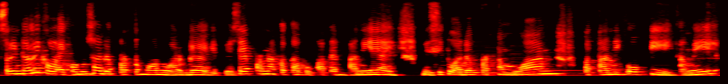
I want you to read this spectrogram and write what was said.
Seringkali kalau Ekonusa ada pertemuan warga gitu. ya. Saya pernah ke Kabupaten Paniai. Di situ ada pertemuan petani kopi. Kami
